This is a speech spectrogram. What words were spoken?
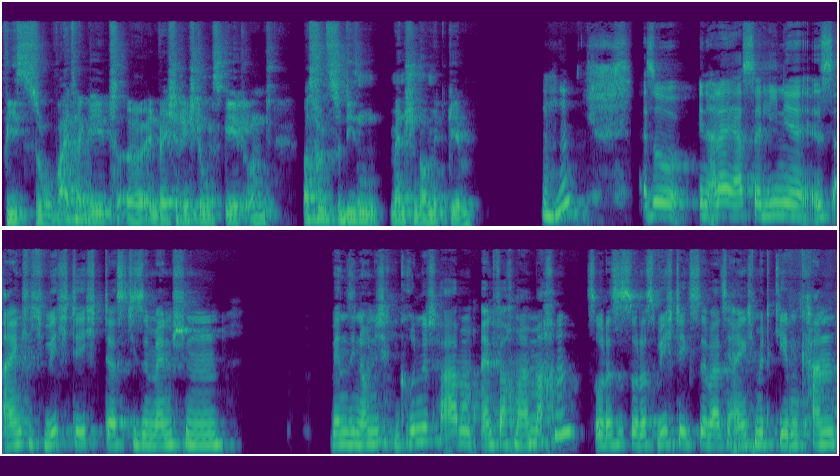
wie es so weitergeht, äh, in welche Richtung es geht und was würdest du diesen Menschen noch mitgeben? Mhm. Also in allererster Linie ist eigentlich wichtig, dass diese Menschen, wenn sie noch nicht gegründet haben, einfach mal machen. So, das ist so das Wichtigste, was ich eigentlich mitgeben kann,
